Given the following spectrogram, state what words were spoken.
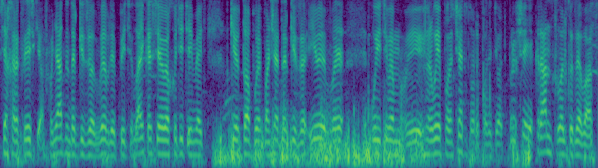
Все характеристики вам понятны, дорогие друзья. Вы влепите лайк, если вы хотите иметь такие топовые планшеты, дорогие друзья, или вы будете вам игровые планшеты, которые подойдет. Большой экран только для вас.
